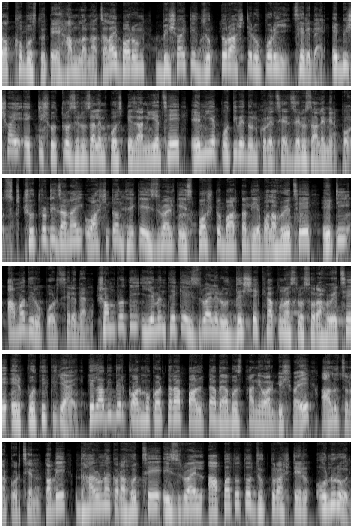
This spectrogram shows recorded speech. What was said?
লক্ষ্যবস্তুতে হামলা না চালায়, বরং বিষয়টি যুক্তরাষ্ট্রের উপরই ছেড়ে দেয়। এ বিষয়ে একটি সূত্র জেরুজালেম পোস্টকে জানিয়েছে, এ নিয়ে প্রতিবেদন করেছে জেরুজালেমের পোস্ট। সূত্রটি জানায়, ওয়াশিংটন থেকে ইসরায়েলকে স্পষ্ট বার্তা দিয়ে বলা হয়েছে, এটি আমাদের উপর ছেড়ে দেন। সম্প্রতি ইয়েমেন থেকে ইসরায়েলের উদ্দেশ্যে ক্ষেপণাস্ত্র ছোড়া হয়েছে। এর প্রতিক্রিয়ায় তেলাবিবের কর্মকর্তারা পাল্টা ব্যবস্থা নেওয়ার বিষয়ে আলোচনা করছেন। তবে ধারণা করা হচ্ছে ইসরায়েল আপাতত যুক্তরাষ্ট্রের অনুরোধ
